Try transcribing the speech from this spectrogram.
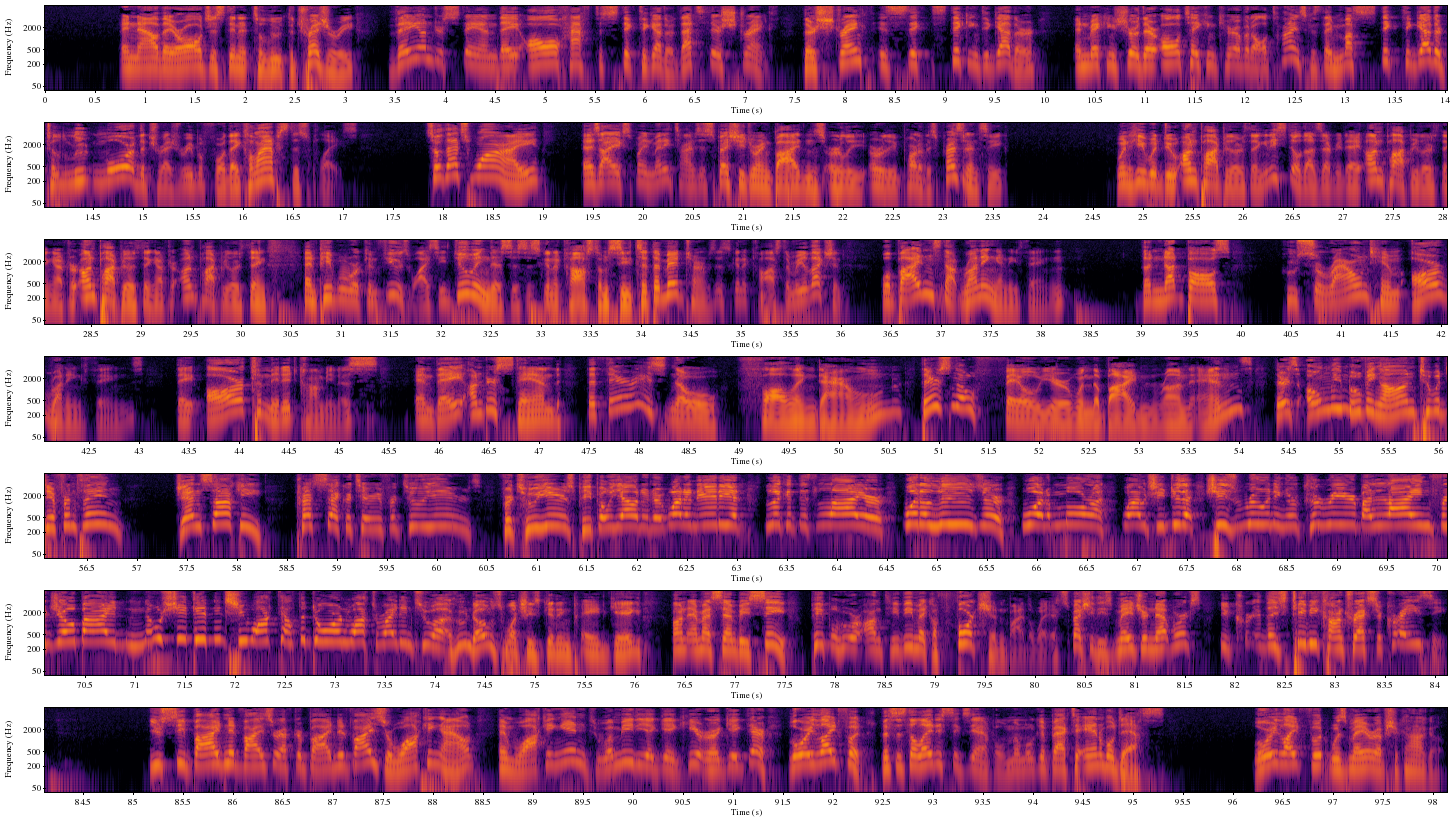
and now they are all just in it to loot the treasury, they understand they all have to stick together. That's their strength. Their strength is stick, sticking together and making sure they're all taken care of at all times because they must stick together to loot more of the treasury before they collapse this place. So that's why, as I explained many times, especially during Biden's early, early part of his presidency, when he would do unpopular thing, and he still does every day, unpopular thing after unpopular thing after unpopular thing. And people were confused. Why is he doing this? This is going to cost him seats at the midterms. This is going to cost him reelection. Well, Biden's not running anything. The nutballs who surround him are running things. They are committed communists and they understand that there is no falling down. There's no failure when the Biden run ends. There's only moving on to a different thing. Jen Psaki, press secretary for two years. For two years, people yelled at her, what an idiot! Look at this liar! What a loser! What a moron! Why would she do that? She's ruining her career by lying for Joe Biden. No, she didn't. She walked out the door and walked right into a who knows what she's getting paid gig on MSNBC. People who are on TV make a fortune, by the way, especially these major networks. You, these TV contracts are crazy. You see Biden advisor after Biden advisor walking out and walking into a media gig here or a gig there. Lori Lightfoot, this is the latest example, and then we'll get back to animal deaths. Lori Lightfoot was mayor of Chicago.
